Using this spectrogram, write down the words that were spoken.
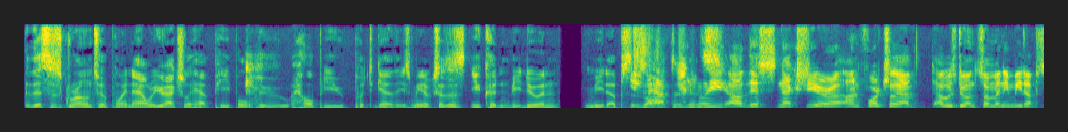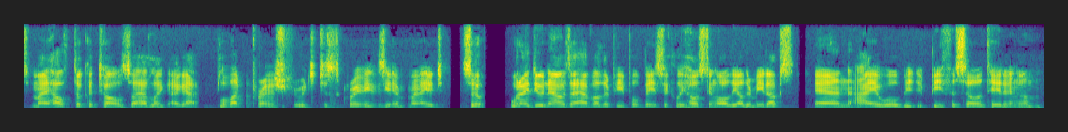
This has grown to a point now where you actually have people who help you put together these meetups. Because you couldn't be doing meetups as often as. actually, uh, this next year, uh, unfortunately, I've, I was doing so many meetups, my health took a toll. So I had like I got blood pressure, which is crazy at my age. So what I do now is I have other people basically hosting all the other meetups, and I will be, be facilitating them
